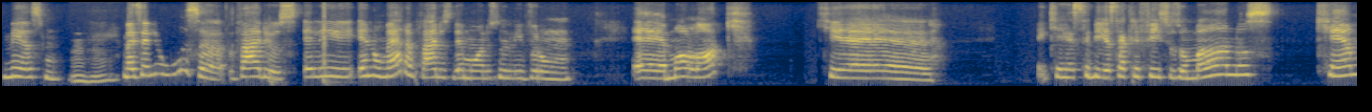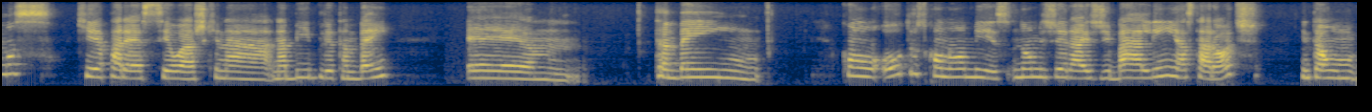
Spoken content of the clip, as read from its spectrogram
mesmo. Uhum. Mas ele usa vários, ele enumera vários demônios no livro 1. É, Moloch, que é que recebia sacrifícios humanos, Quemos, que aparece, eu acho que na, na Bíblia também, É, também com outros com nomes, nomes gerais de Baalim e Astarote, então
